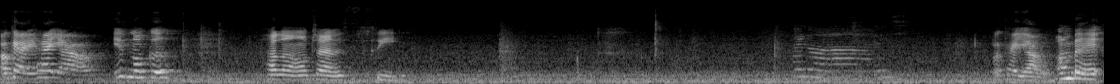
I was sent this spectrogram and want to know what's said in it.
Okay hey y'all. It's noonka. Hold on i'm trying to see. Okay y'all i'm back.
